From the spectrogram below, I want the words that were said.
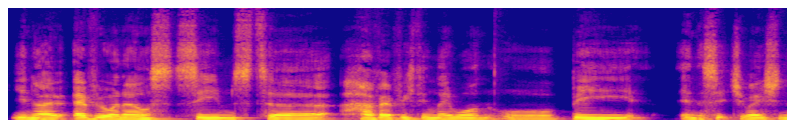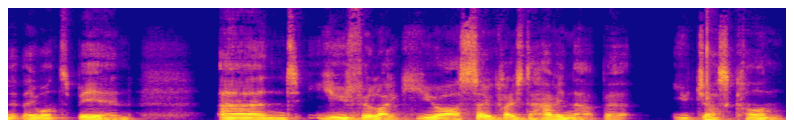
you know, everyone else seems to have everything they want or be in the situation that they want to be in and you feel like you are so close to having that, but you just can't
